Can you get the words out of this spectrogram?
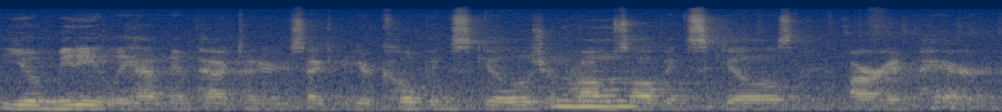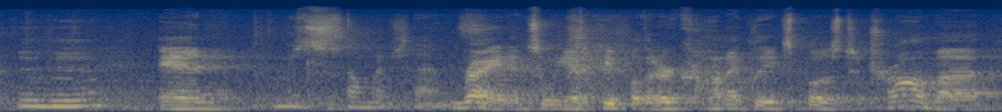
you immediately have an impact on your executive, your coping skills, your Mhm. problem-solving skills are impaired. Mm-hmm. And Makes so much sense. Right, and so when you have people that are chronically exposed to trauma,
